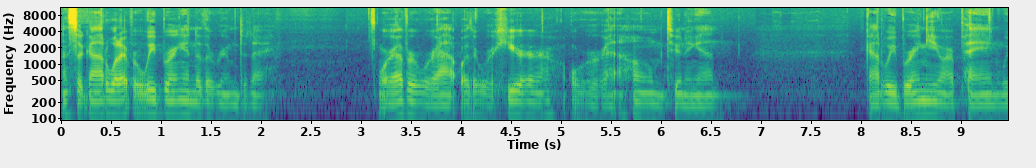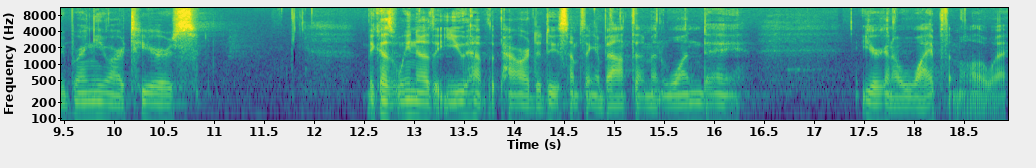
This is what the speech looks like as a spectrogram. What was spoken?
And so, God, whatever we bring into the room today, wherever we're at, whether we're here or we're at home tuning in, God, we bring you our pain, we bring you our tears, because we know that you have the power to do something about them, and one day you're going to wipe them all away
